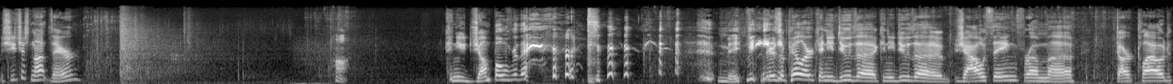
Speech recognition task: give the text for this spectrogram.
Is she just not there? huh. Can you jump over there? Maybe. There's a pillar. Can you do the Can you do the Xiao thing from uh, Dark Cloud?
